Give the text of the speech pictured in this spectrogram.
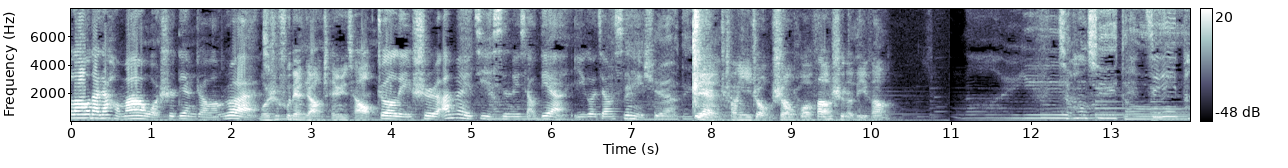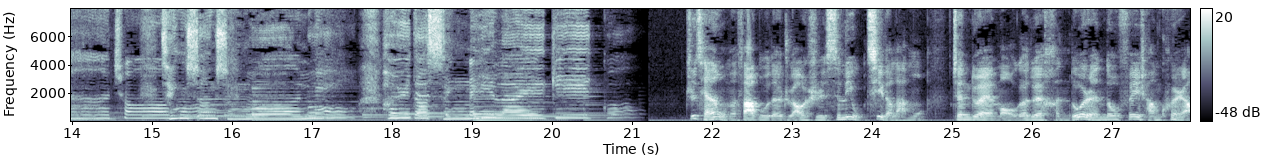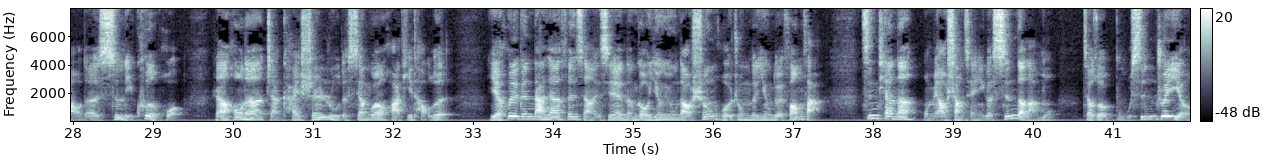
Hello，大家好吗？我是店长王瑞，我是副店长陈玉桥。这里是安慰剂心理小店，一个将心理学变成一种生活方式的地方。之前我们发布的主要是心理武器的栏目，针对某个对很多人都非常困扰的心理困惑。然后呢，展开深入的相关话题讨论，也会跟大家分享一些能够应用到生活中的应对方法。今天呢，我们要上线一个新的栏目，叫做“补心追影”。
